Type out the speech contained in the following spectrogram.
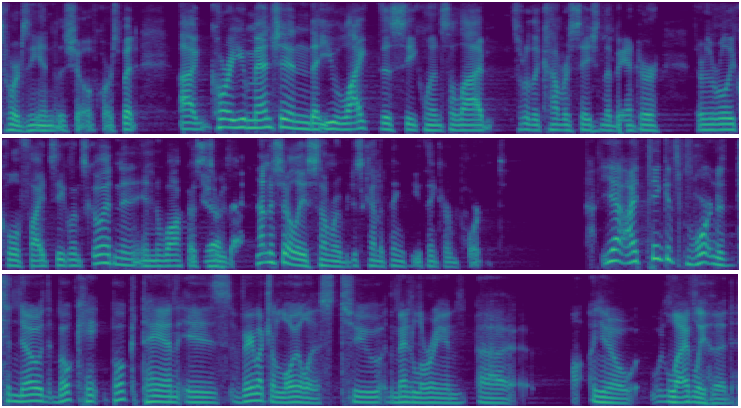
towards the end of the show, of course. But uh, Cory, you mentioned that you liked this sequence a lot, sort of the conversation, the banter. There was a really cool fight sequence. Go ahead and, and walk us yeah. through that. Not necessarily a summary, but just kind of things that you think are important. Yeah, I think it's important to know that Bo Katan is very much a loyalist to the Mandalorian, uh, you know, livelihood,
